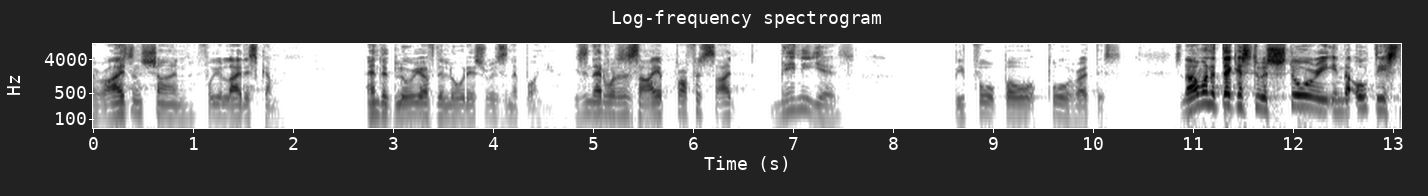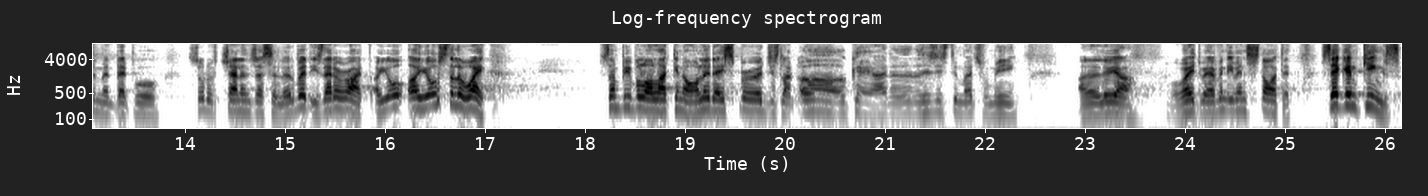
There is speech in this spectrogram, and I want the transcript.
Arise and shine, for your light has come, and the glory of the Lord has risen upon you. Isn't that what Isaiah prophesied many years before Paul, Paul wrote this? So now I want to take us to a story in the Old Testament that will sort of challenge us a little bit. Is that all right? Are you all, are you all still awake? Some people are like in a holiday spirit, just like, oh, okay, this is too much for me. Hallelujah. Wait, we haven't even started. Second Kings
